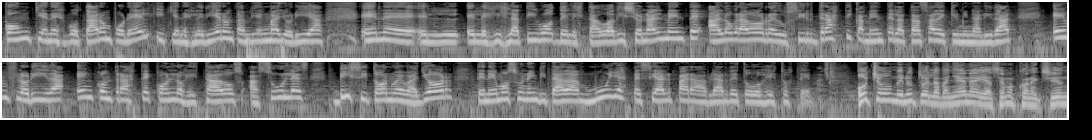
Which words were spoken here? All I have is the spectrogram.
con quienes votaron por él y quienes le dieron también mayoría en eh, el, el legislativo del estado. Adicionalmente, ha logrado reducir drásticamente la tasa de criminalidad en Florida en contraste con los estados azules. Visitó Nueva York. Tenemos una invitada muy especial para hablar de todos estos temas. 8 minutos de la mañana y hacemos conexión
